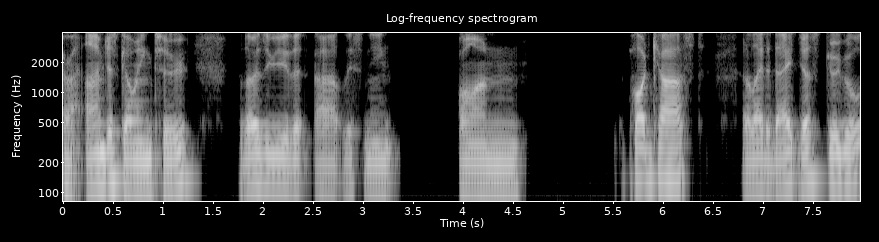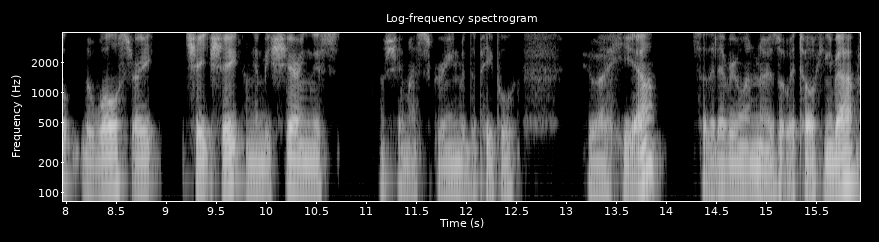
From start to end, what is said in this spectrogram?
All right, I'm just going to, for those of you that are listening on the podcast at a later date, just Google the Wall Street cheat sheet. I'm going to be sharing this. I'll share my screen with the people who are here so that everyone knows what we're talking about.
